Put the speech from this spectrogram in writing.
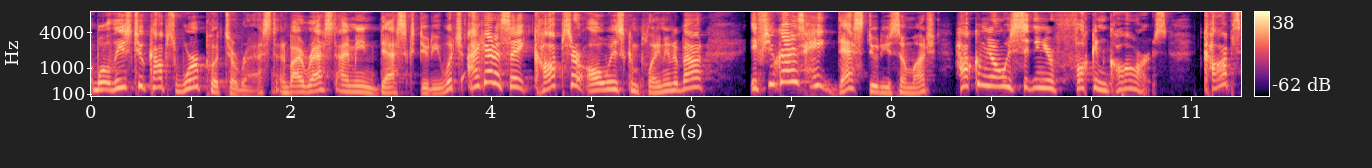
well, these two cops were put to rest, and by rest I mean desk duty, which I gotta say, cops are always complaining about. If you guys hate desk duty so much, how come you're always sitting in your fucking cars? Cops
